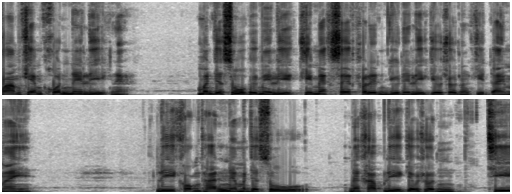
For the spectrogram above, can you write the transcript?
ความเข้มข้นในหลีกเนี่ย มันจะสู้พรีเมียร์ลีกที่แม็กเซสเขาเล่นอยู่ในหลีกเยาวชนอังกฤษได้ไหมหลีกของท่านเนี่ยมันจะสู้นะครับหลีกเยาวชนที่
